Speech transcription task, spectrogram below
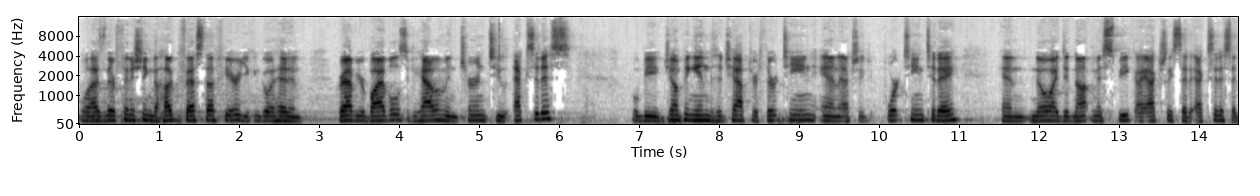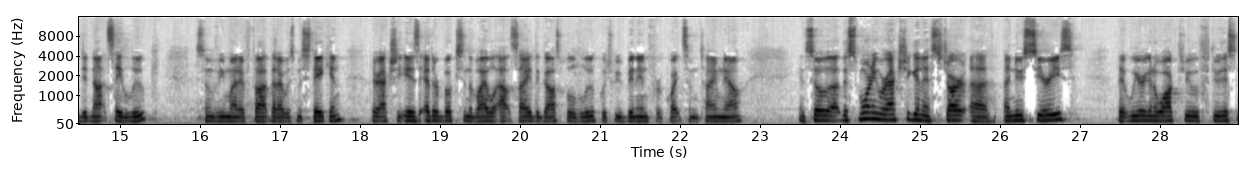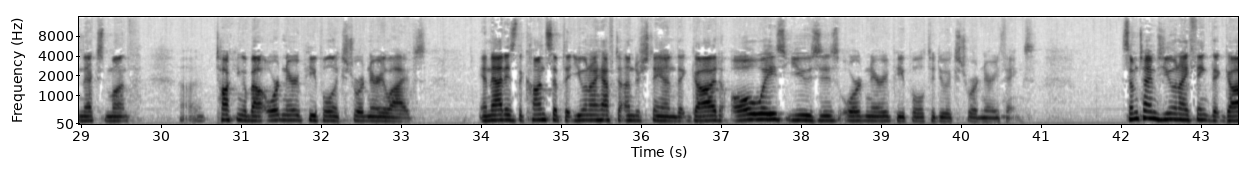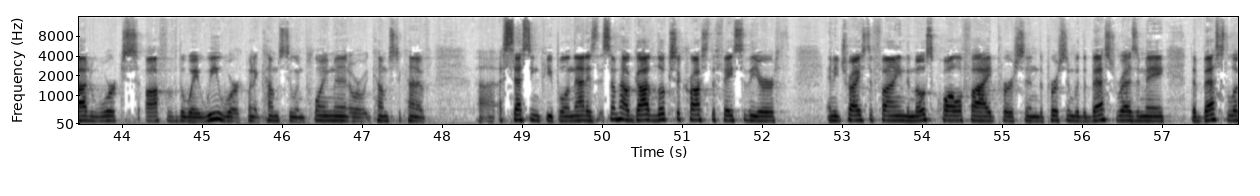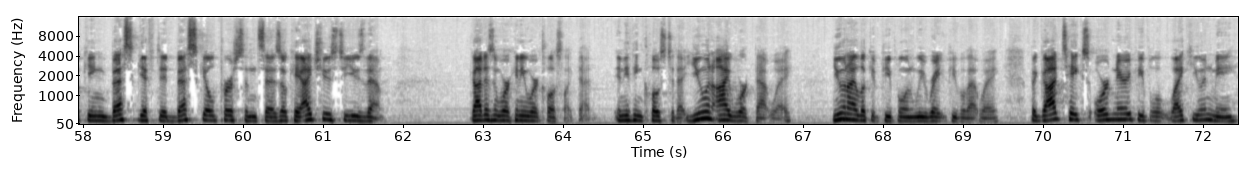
Well, as they're finishing the Hug Fest stuff here, you can go ahead and grab your Bibles if you have them and turn to Exodus. We'll be jumping into chapter 13 and actually 14 today. And no, I did not misspeak. I actually said Exodus. I did not say Luke. Some of you might have thought that I was mistaken. There actually is other books in the Bible outside the Gospel of Luke, which we've been in for quite some time now. And so uh, this morning we're actually going to start a, a new series that we are going to walk through through this next month uh, talking about ordinary people and extraordinary lives. And that is the concept that you and I have to understand that God always uses ordinary people to do extraordinary things. Sometimes you and I think that God works off of the way we work when it comes to employment or when it comes to kind of uh, assessing people, and that is that somehow God looks across the face of the earth and he tries to find the most qualified person, the person with the best resume, the best looking, best gifted, best skilled person, says, okay, I choose to use them. God doesn't work anywhere close like that, anything close to that. You and I work that way. You and I look at people and we rate people that way. But God takes ordinary people like you and me,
